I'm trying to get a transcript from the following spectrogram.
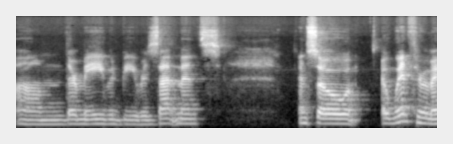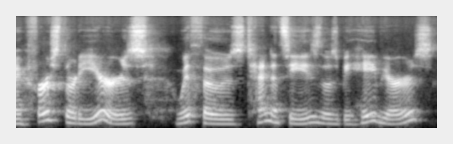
um, there may even be resentments. And so i went through my first 30 years with those tendencies those behaviors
